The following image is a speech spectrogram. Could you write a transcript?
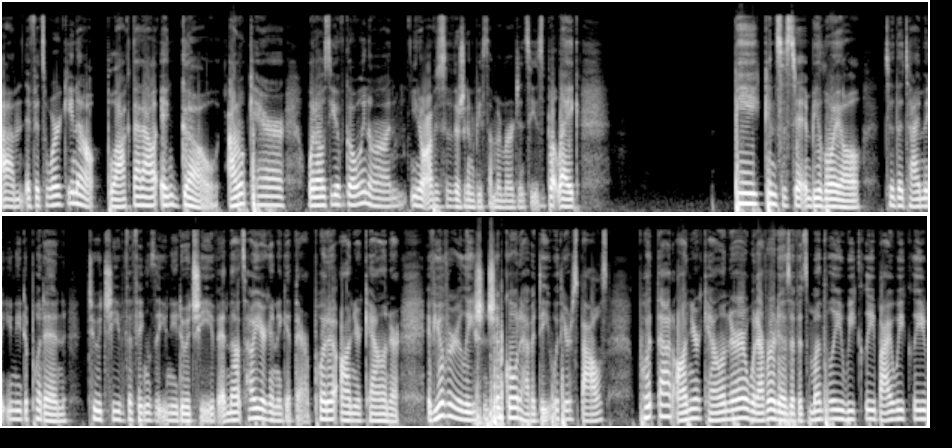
Um, if it's working out, block that out and go. I don't care what else you have going on. You know, obviously there's going to be some emergencies, but like be consistent and be loyal to the time that you need to put in to achieve the things that you need to achieve. And that's how you're going to get there. Put it on your calendar. If you have a relationship goal to have a date with your spouse, put that on your calendar, whatever it is, if it's monthly, weekly, bi weekly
